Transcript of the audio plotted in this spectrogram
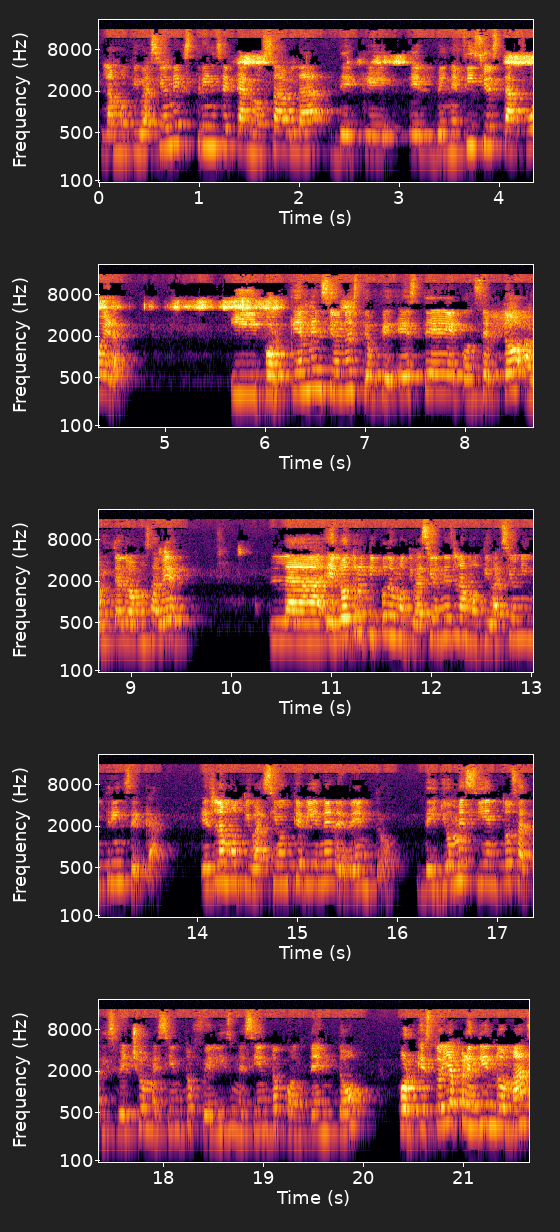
La motivación extrínseca nos habla de que el beneficio está fuera, ¿Y por qué menciono este, este concepto? Ahorita lo vamos a ver. el otro tipo de motivación es la motivación intrínseca. Es la motivación que viene de dentro, de yo me siento satisfecho, me siento feliz, me siento contento, porque estoy aprendiendo más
